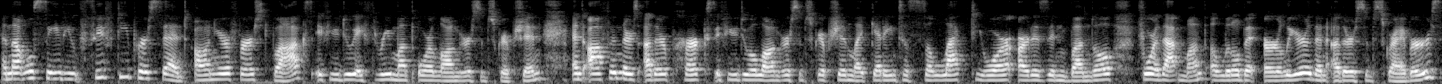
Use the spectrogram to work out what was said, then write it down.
and that will save you 50% on your first box if you do a three month or longer subscription. And often there's other perks if you do a longer subscription, like getting to select your artisan bundle for that month a little bit earlier than other subscribers.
